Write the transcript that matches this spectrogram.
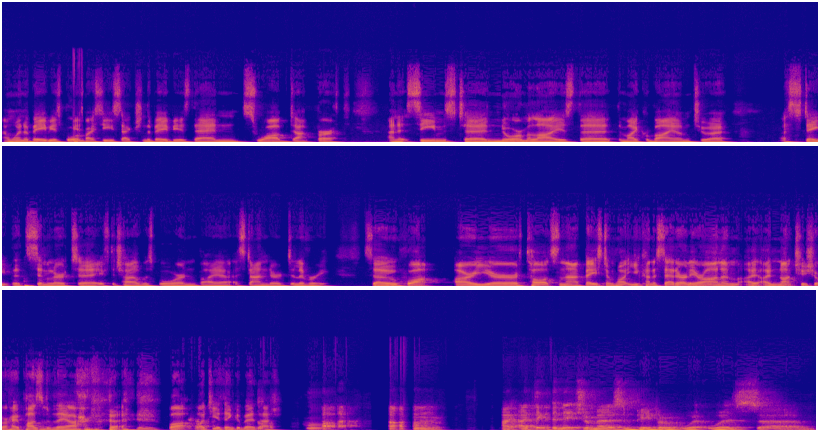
and when a baby is born by C-section, the baby is then swabbed at birth, and it seems to normalize the the microbiome to a a state that's similar to if the child was born by a, a standard delivery. So, what are your thoughts on that? Based on what you kind of said earlier on, I'm I, am i am not too sure how positive they are. But what what do you think about that? Um, I, I, think the Nature of Medicine paper w- was um,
